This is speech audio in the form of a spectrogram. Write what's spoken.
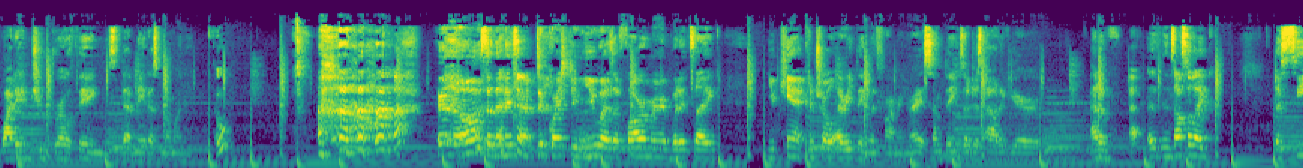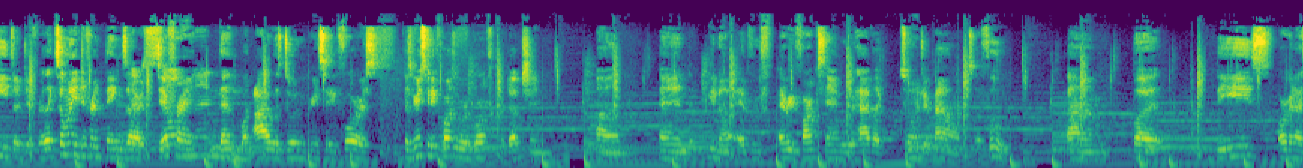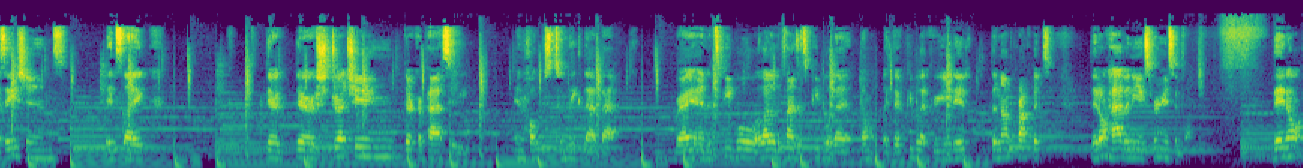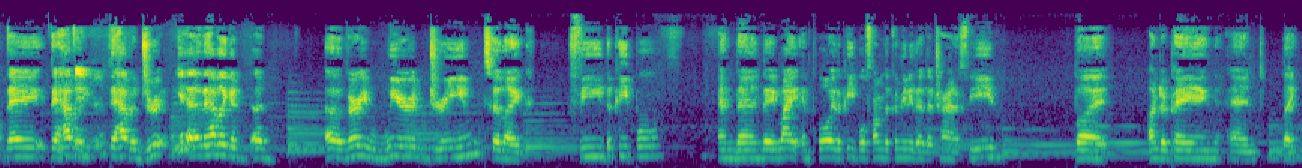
why didn't you grow things that made us more money Oh. you know so then they start to question you as a farmer but it's like you can't control everything with farming right some things are just out of your out of uh, it's also like the seeds are different. Like so many different things are There's different many. than what i was doing with green city forest because green city forest we were growing for production um, and you know every every farm stand we would have like 200 pounds of food. Um, but these organizations it's like they're they're stretching their capacity in hopes to make that back right? And it's people a lot of the times it's people that don't like they're people that created the nonprofits. They don't have any experience in farming. They don't they they have a they have a dream yeah they have like a, a a very weird dream to like feed the people. And then they might employ the people from the community that they're trying to feed but underpaying and like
